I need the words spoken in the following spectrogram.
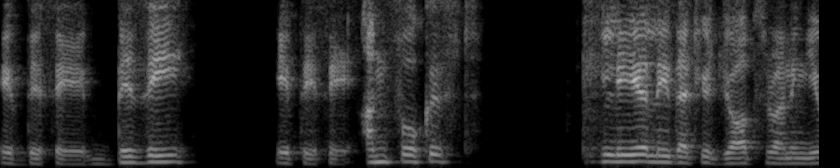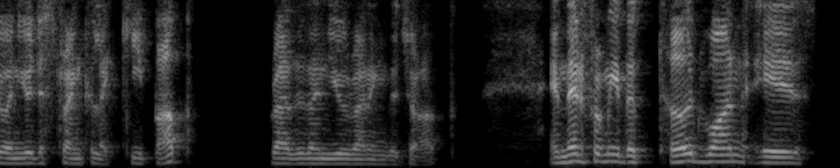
if they say busy, if they say unfocused, clearly that your job's running you and you're just trying to like keep up rather than you running the job. And then for me, the third one is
